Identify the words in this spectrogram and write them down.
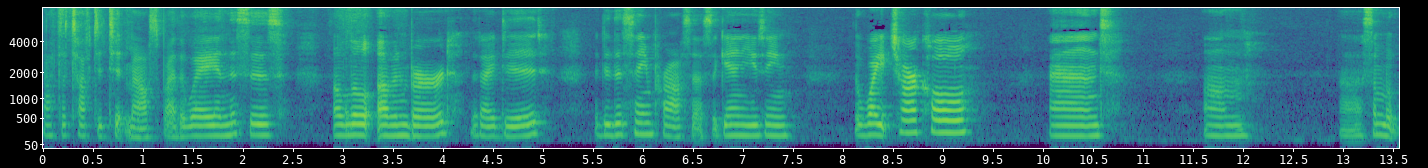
That's a tufted titmouse by the way and this is a little oven bird that I did. I did the same process again using the white charcoal and um, uh, some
